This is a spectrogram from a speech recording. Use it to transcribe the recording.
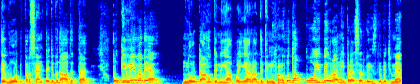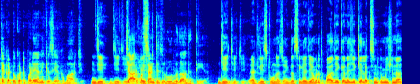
ਤੇ ਵੋਟ ਪਰਸੈਂਟੇਜ ਵਧਾ ਦਿੱਤਾ ਹੈ। ਉਹ ਕਿਵੇਂ ਵਧਿਆ? ਨੋਟਾਂ ਨੂੰ ਕਿੰਨੀਆਂ ਪਈਆਂ ਰੱਦ ਕਿੰਨੀਆਂ ਉਹਦਾ ਕੋਈ ਬਿਊਰਾ ਨਹੀਂ ਪ੍ਰੈਸ ਰਿਲੀਜ਼ ਦੇ ਵਿੱਚ। ਮੈਂ ਤੇ ਘੱਟੋ ਘੱਟ ਪੜਿਆ ਨਹੀਂ ਕਿਸੇ ਅਖਬਾਰ 'ਚ। ਜੀ ਜੀ ਜੀ 4% ਜ਼ਰੂਰ ਵਧਾ ਦਿੱਤੀ ਹੈ। ਜੀ ਜੀ ਜੀ ਐਟਲੀਸਟ ਹੋਣਾ ਚਾਹੀਦਾ ਸੀਗਾ ਜੀ। ਅਮਰਤਪਾਲ ਜੀ ਕਹਿੰਦੇ ਜੀ ਕਿ ਇਲੈਕਸ਼ਨ ਕਮਿਸ਼ਨ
